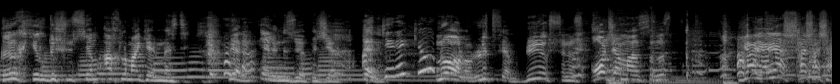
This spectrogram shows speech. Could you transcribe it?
40 yıl düşünsem aklıma gelmezdi. Verin elinizi öpeceğim. Ay Verin. gerek yok. Ne olur lütfen büyüksünüz, kocamansınız. Ya ya ya şa şa şa.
